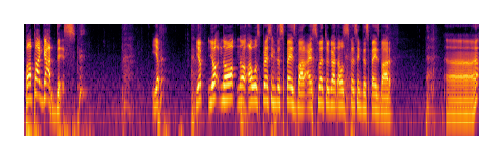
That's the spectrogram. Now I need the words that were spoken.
Papa got this. Yep. Yep. Yo, no, no. I was pressing the spacebar. I swear to God, I was pressing the spacebar. Uh...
